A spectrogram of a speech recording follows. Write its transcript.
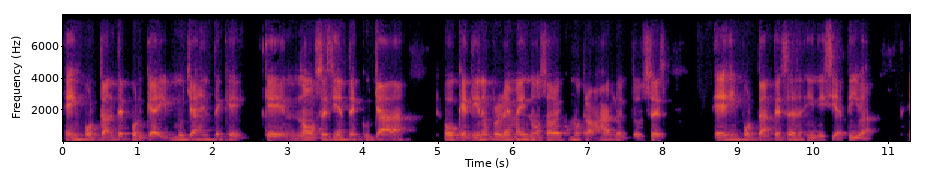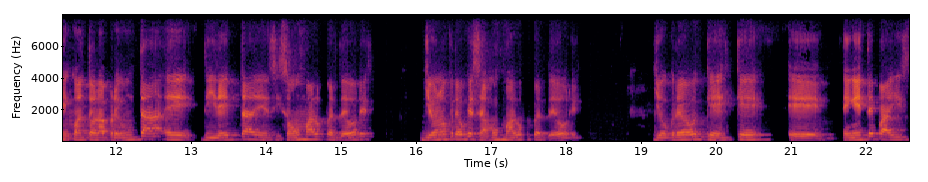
es importante porque hay mucha gente que, que no se siente escuchada o que tiene un problema y no sabe cómo trabajarlo. Entonces, es importante esa iniciativa. En cuanto a la pregunta eh, directa de si somos malos perdedores, yo no creo que seamos malos perdedores. Yo creo que es que eh, en este país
